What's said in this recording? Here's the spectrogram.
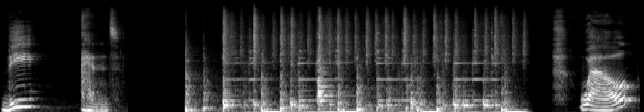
The end. Well,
